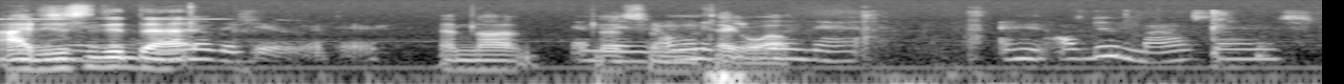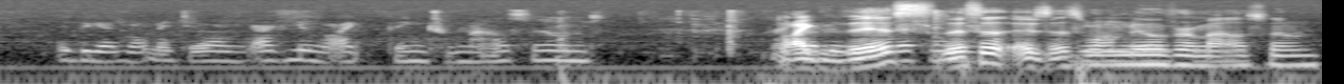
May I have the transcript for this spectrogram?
I, I just did that. Another zero right there. I'm not. And That's then I want to take a keep doing that. And I'll do milestones if you guys want me to. I, I can do like things for milestones. Like I'll this? This is, is this what I'm doing for a milestone?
